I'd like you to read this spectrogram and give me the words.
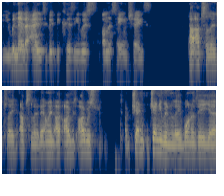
you were never out of it because he was on the team sheet. Absolutely, absolutely. I mean, I, I, I was gen- genuinely one of the uh,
